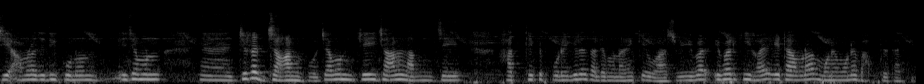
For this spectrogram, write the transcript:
যে আমরা যদি কোনো, এই যেমন যেটা জানব, যেমন যেই জানলাম যে হাত থেকে পড়ে গেলে তাহলে মনে হয় কেউ আসবে। এবার এবার কি হয়, এটা আমরা মনে মনে ভাবতে থাকি।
